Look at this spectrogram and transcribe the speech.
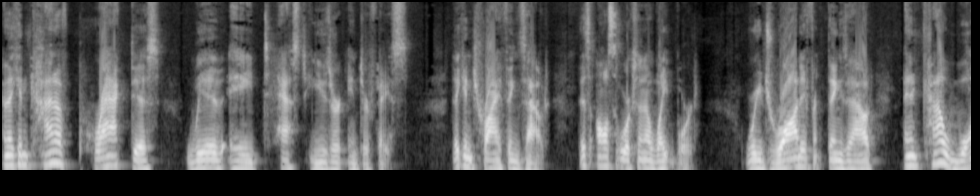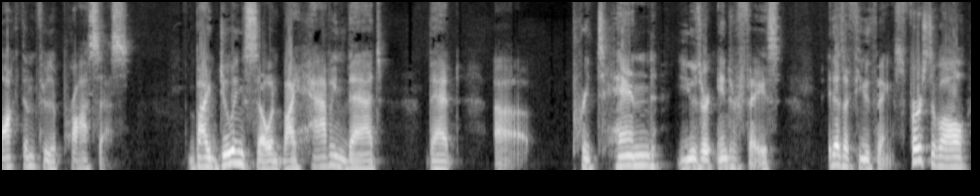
And they can kind of practice with a test user interface. They can try things out. This also works on a whiteboard where you draw different things out and kind of walk them through the process. By doing so and by having that, that uh, pretend user interface, it does a few things. First of all,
